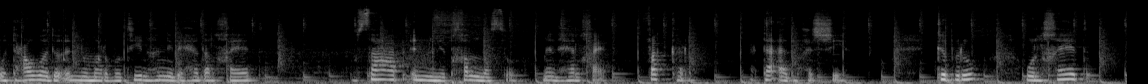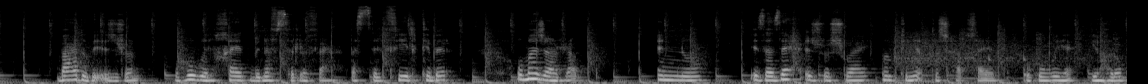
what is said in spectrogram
وتعودوا إنه مربوطين هن بهذا الخيط. وصعب إنه يتخلصوا من هالخيط. فكروا اعتقدوا هالشي. كبروا والخيط بعده بإجرن وهو الخيط بنفس الرفع بس الفيل كبر. وما جرب إنه إذا زاح إجره شوي ممكن يقطش هالخيط وهو يهرب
